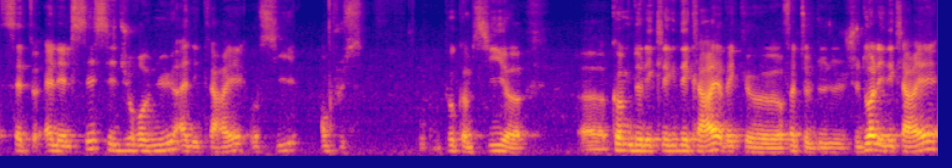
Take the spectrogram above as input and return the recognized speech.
cette LLC, c'est du revenu à déclarer aussi en plus. Un peu comme si, euh, euh, comme de les déclarer avec, en fait, je dois les déclarer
